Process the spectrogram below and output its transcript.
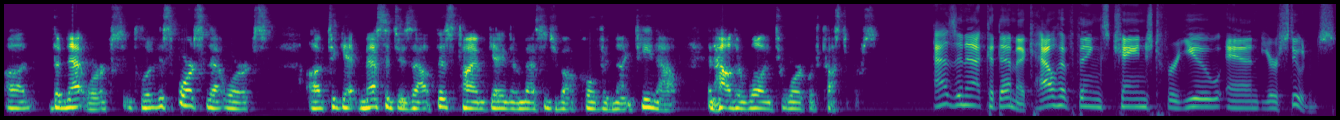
uh, the networks, including the sports networks, uh, to get messages out. This time, getting their message about COVID 19 out and how they're willing to work with customers. As an academic, how have things changed for you and your students?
